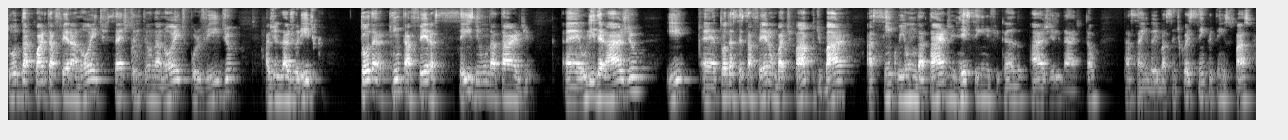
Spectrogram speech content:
toda quarta-feira à noite, 7h31 da noite, por vídeo, agilidade jurídica. Toda quinta-feira, 6 e 1 da tarde, é, o Líder Ágil e é, toda sexta-feira um bate-papo de bar às 5 e 1 da tarde, ressignificando a agilidade. Então, tá saindo aí bastante coisa, sempre tem espaço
